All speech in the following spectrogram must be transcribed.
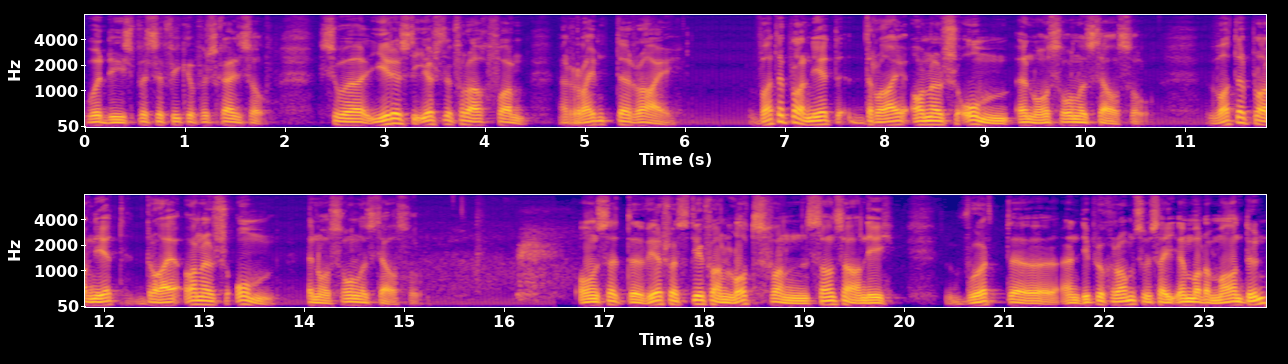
oor die spesifieke verskynsel. So uh, hier is die eerste vraag van ruimte raai. Watter planeet draai andersom in ons sonnestelsel? Watter planeet draai andersom in ons sonnestelsel? Ons het eh, weer vir Stefan Lots van Sansa aan die woord uh, in die program soos hy eenmal 'n maand doen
